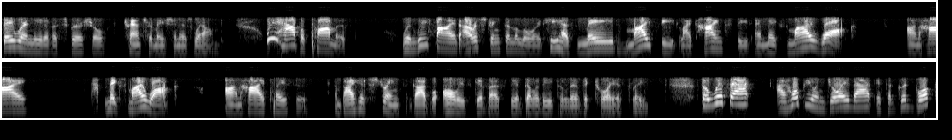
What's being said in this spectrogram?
They were in need of a spiritual transformation as well. We have a promise when we find our strength in the Lord, He has made my feet like hinds' feet and makes my walk on high makes my walk on high places. And by his strength, God will always give us the ability to live victoriously. So, with that, I hope you enjoy that. It's a good book.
